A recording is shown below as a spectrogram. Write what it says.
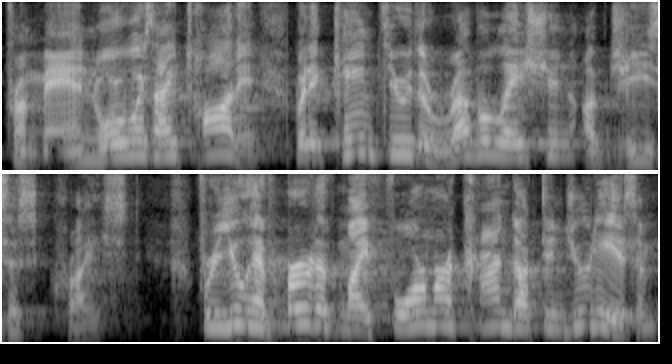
from man, nor was I taught it, but it came through the revelation of Jesus Christ. For you have heard of my former conduct in Judaism,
